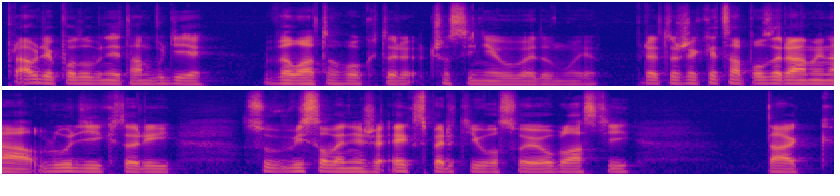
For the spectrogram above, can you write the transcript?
pravdepodobne tam bude veľa toho, ktoré, čo si neuvedomuje. Pretože keď sa pozeráme na ľudí, ktorí sú vyslovene, že experti vo svojej oblasti, tak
